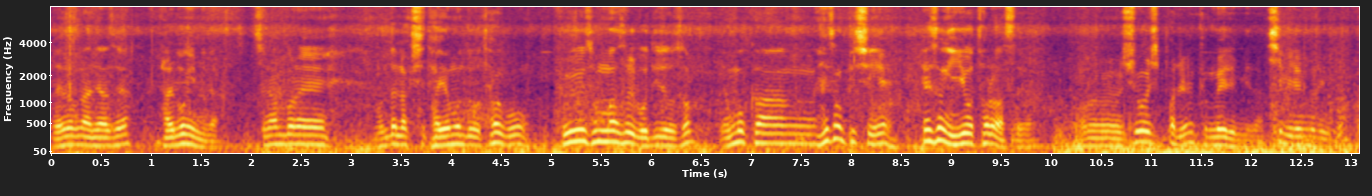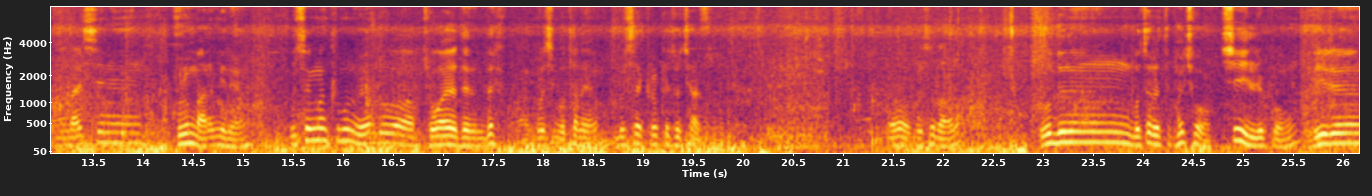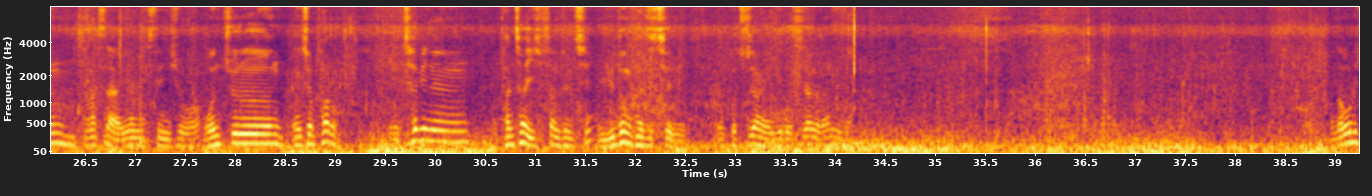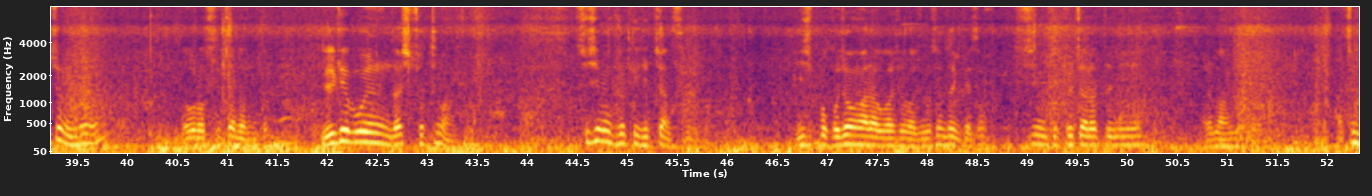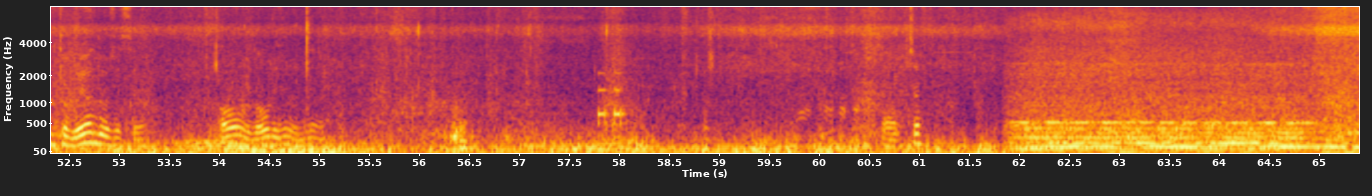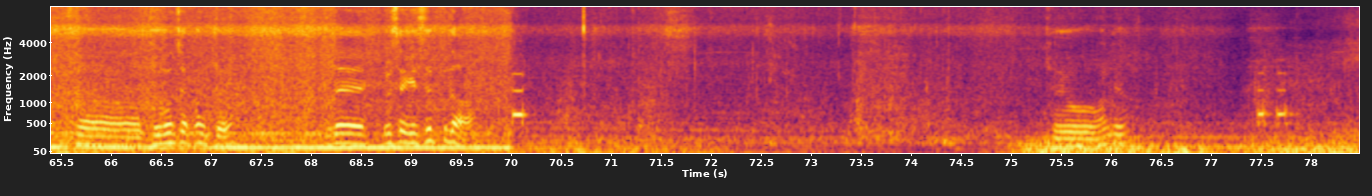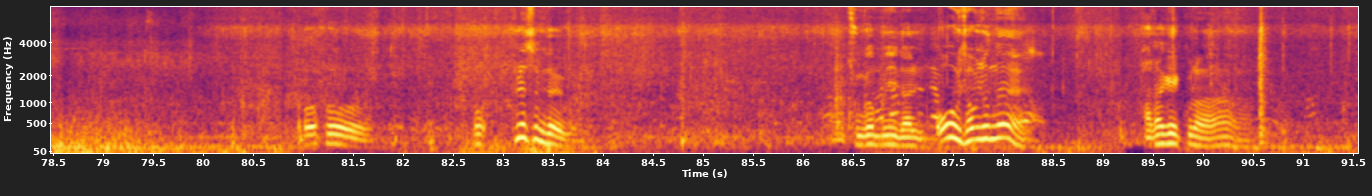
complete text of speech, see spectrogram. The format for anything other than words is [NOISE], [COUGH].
네, 여러분 안녕하세요. 달봉입니다. 지난번에 원달낚시 다이아몬드 타고 그 손맛을 못 잊어서 영목항 해성 피싱에 해성 2호 타러 왔어요. 오늘 10월 18일 금요일입니다. 11물이고 어, 날씨는 구름 마름이네요. 물색만큼은 외양도가 좋아야 되는데 아, 그렇지 못하네요. 물색 그렇게 좋지 않습니다. 어 벌써 나오나? 로드는 모짜르트 8초 C160 릴은 자낙사 아이언엑스 25 원줄은 0.85 채비는 단차 23cm 유동 가지 채비. 고추장 애기로 시작을 합니다. 너울이 좀 있네요. 너울 없을 줄 알았는데. 일개 보이는 날씨 좋더만. 수심은 그렇게 깊지 않습니다. 20보 고정하라고 하셔가지고 선생님께서 수심이 깊을 줄 알았더니 얼마 안 깊어요. 아침부터 외연도 오셨어요. 어우 너울이 좀 있네 자 없죠? 자 두 번째 포인트. 근데 물색이 슬프다. 조용한데요? 어허. 어 풀렸습니다 여기 아, 중간 분이 날 오 잡으셨네 바닥에 있구나.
